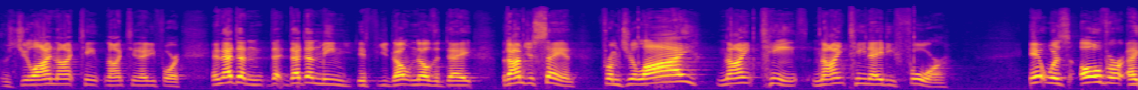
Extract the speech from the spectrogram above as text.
It was July 19th, 1984. And that doesn't, that, that doesn't mean if you don't know the date, but I'm just saying from July 19th, 1984, it was over a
